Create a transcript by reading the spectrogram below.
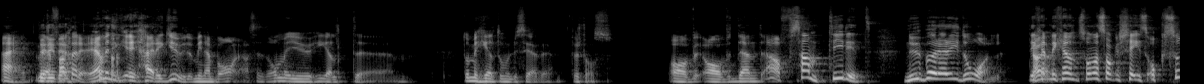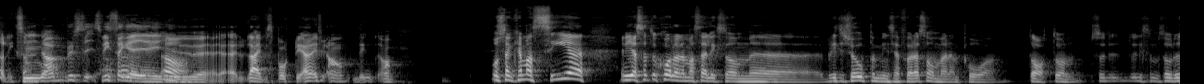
Nej, är jag fattar det. Ja, men herregud, och mina barn, alltså, de är ju helt, eh, de är helt ointresserade förstås. Av, av den, ja, samtidigt, nu börjar Idol. Det kan, Ja. det kan, sådana saker sägs också liksom. Mm, ja, precis. Vissa grejer är ju ja. livesport. Ja, ja. Och sen kan man se, jag satt och kollade en massa liksom, eh, British Open minns jag förra sommaren på datorn. Så, liksom, så då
